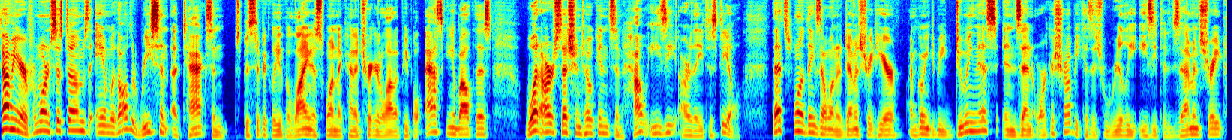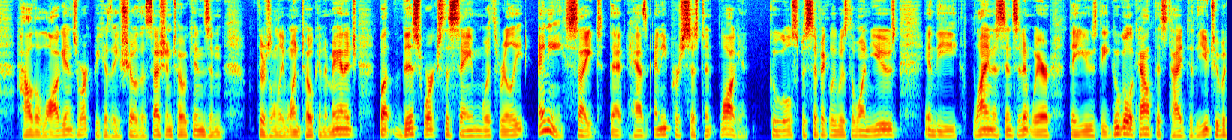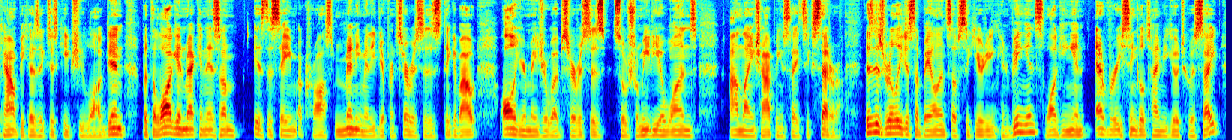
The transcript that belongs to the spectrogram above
Tom here from Lawrence Systems, and with all the recent attacks, and specifically the Linus one that kind of triggered a lot of people asking about this, what are session tokens and how easy are they to steal? That's one of the things I want to demonstrate here. I'm going to be doing this in Xen Orchestra because it's really easy to demonstrate how the logins work because they show the session tokens and there's only one token to manage, but this works the same with really any site that has any persistent login. Google specifically was the one used in the Linus incident where they used the Google account that's tied to the YouTube account because it just keeps you logged in. But the login mechanism is the same across many, many different services. Think about all your major web services, social media ones, online shopping sites, etc. This is really just a balance of security and convenience. Logging in every single time you go to a site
